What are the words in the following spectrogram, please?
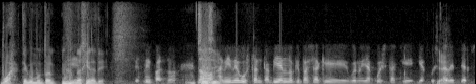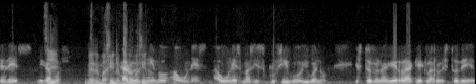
buah, tengo un montón, imagínate. Te flipan, ¿no? Sí, No, sí. a mí me gustan también, lo que pasa que, bueno, ya cuesta que ya cuesta Ya. vender CDs, digamos. Sí, me lo imagino, Claro, me el lo imagino. vinilo aún es, aún es más exclusivo y bueno, esto es una guerra que claro, esto de,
